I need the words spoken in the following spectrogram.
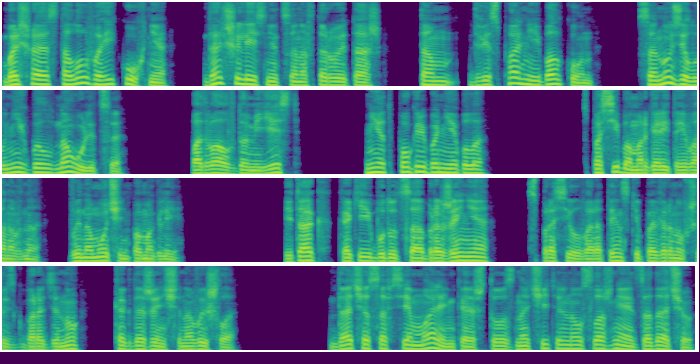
большая столовая и кухня. Дальше лестница на второй этаж. Там две спальни и балкон. Санузел у них был на улице. Подвал в доме есть?» «Нет, погреба не было», Спасибо, Маргарита Ивановна, вы нам очень помогли. Итак, какие будут соображения? Спросил Воротынский, повернувшись к Бородину, когда женщина вышла. Дача совсем маленькая, что значительно усложняет задачу.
